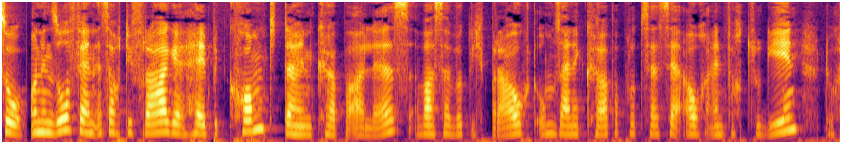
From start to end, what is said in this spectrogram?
So, und insofern ist auch die Frage, hey, bekommt dein Körper alles, was er wirklich braucht, um seine Körperprozesse auch einfach zu gehen, durch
